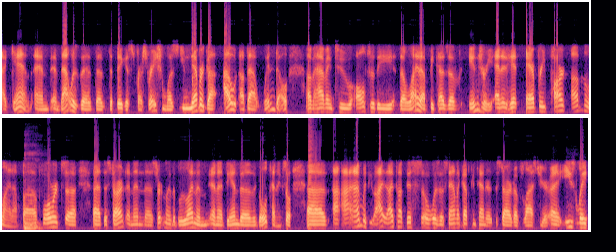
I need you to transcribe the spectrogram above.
again, and and that was the the, the biggest frustration was you never got out of that window of having to alter the the lineup because of injury, and it hit every part of the lineup. Uh, mm-hmm. forwards uh, at the start, and then uh, certainly the blue line, and, and at the end uh, the goaltending. So uh, I, I'm with you. I, I thought this was a Stanley Cup contender at the start of last year, uh, easily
